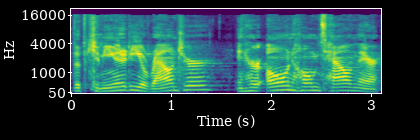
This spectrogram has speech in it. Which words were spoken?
the community around her, in her own hometown there,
